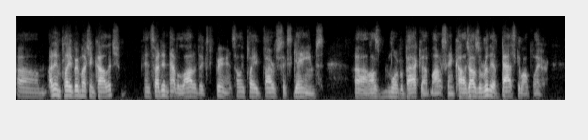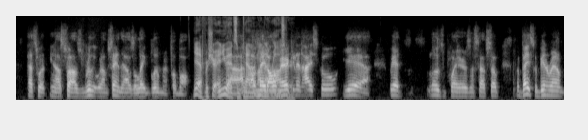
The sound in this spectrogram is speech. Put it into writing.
um, I didn't play very much in college, and so I didn't have a lot of experience. I only played five or six games. Uh, I was more of a backup, honestly, in college. I was a, really a basketball player. That's what you know. So I was really what I'm saying. That I was a late bloomer in football. Yeah, for sure. And you had some Uh, I- talent I, made All roster. American in high school. Yeah, we had loads of players and stuff. So, but basically being around,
